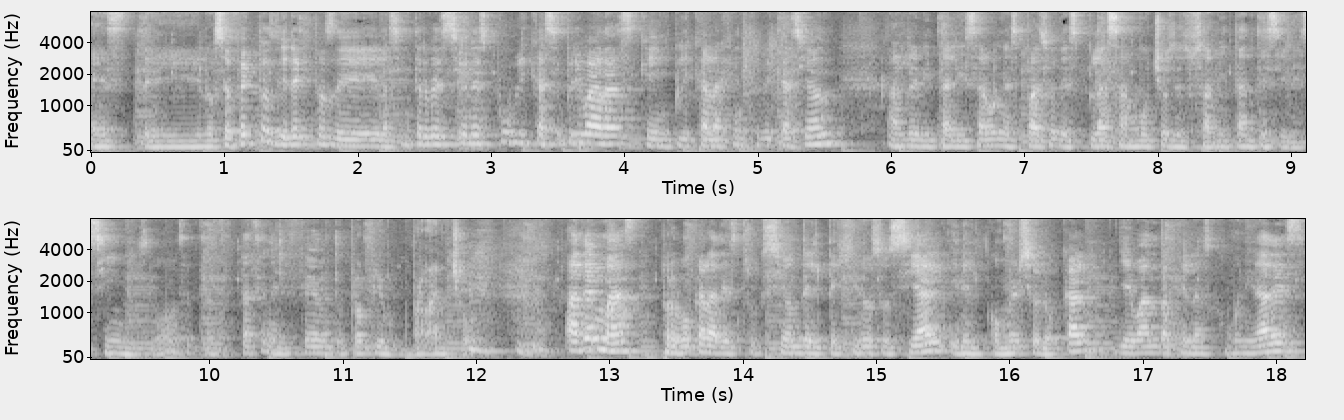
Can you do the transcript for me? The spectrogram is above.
Este, los efectos directos de las intervenciones públicas y privadas que implica la gentrificación al revitalizar un espacio desplaza a muchos de sus habitantes y vecinos, ¿no? Se te, hacen el feo en tu propio rancho. Además, provoca la destrucción del tejido social y del comercio local, llevando a que las comunidades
